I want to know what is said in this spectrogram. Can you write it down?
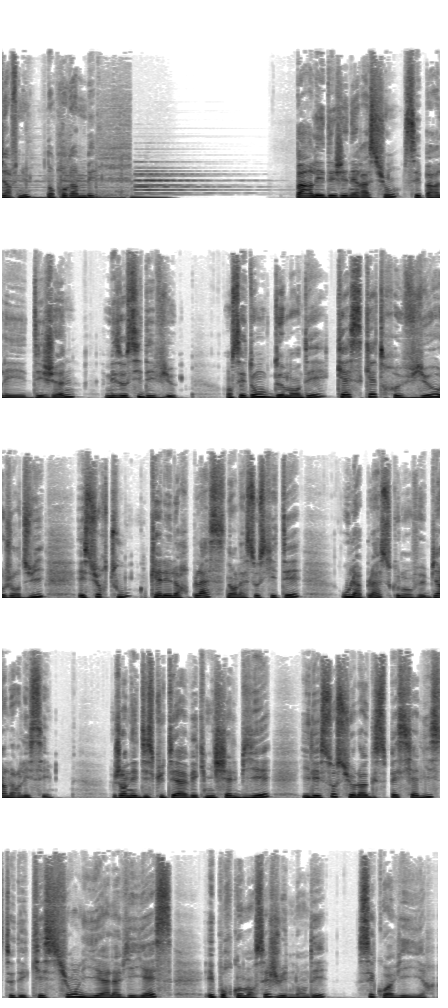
Bienvenue dans Programme B. Parler des générations, c'est parler des jeunes, mais aussi des vieux. On s'est donc demandé qu'est-ce qu'être vieux aujourd'hui et surtout quelle est leur place dans la société ou la place que l'on veut bien leur laisser. J'en ai discuté avec Michel Billet, il est sociologue spécialiste des questions liées à la vieillesse et pour commencer, je lui ai demandé c'est quoi vieillir?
